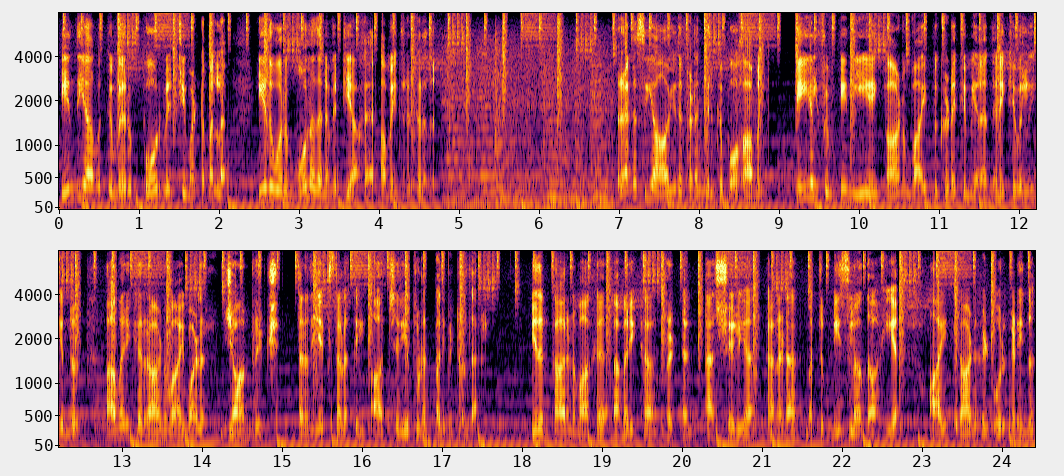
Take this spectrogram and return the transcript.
இந்தியாவுக்கு வெறும் போர் வெற்றி மட்டுமல்ல இது ஒரு மூலதன வெற்றியாக அமைந்திருக்கிறது. ரகசிய ஆயுத கிடங்கிற்கு போகாமல் டிஎல் பிப்டீன் இஐ காணும் வாய்ப்பு கிடைக்கும் என நினைக்கவில்லை என்று அமெரிக்க ராணுவ ஆய்வாளர் ஜான் ரிச் தனது எக்ஸ் தளத்தில் ஆச்சரியத்துடன் பதிவிட்டிருந்தார். இதன் காரணமாக அமெரிக்கா பிரிட்டன் ஆஸ்திரேலியா கனடா மற்றும் நியூசிலாந்து ஆகிய ஐந்து நாடுகள் ஒருங்கிணைந்து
